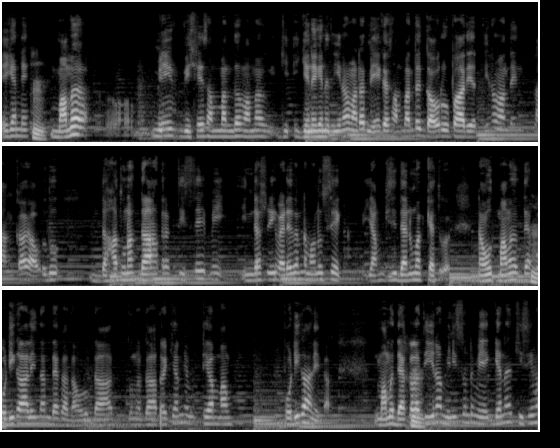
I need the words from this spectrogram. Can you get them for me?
ඒගන්නේ මම මේ විශෂය සම්බන්ධ මම ඉගෙනගෙන තින මට මේක සම්බන්ධ ගෞරු පාදයක් තින වන්දෙන් ලංකාව අවුරුදු දහතුනක් දාතරක් තිස්සේ මේ ඉන්ඩස්ට්‍රී වැඩගන්න මනුස්සෙක් යම් කිසි දැනුවක් ඇතුව. නවත් මම දැ පොඩි කාලින්දන් දැක අවුරු දාතුන දාතර කියන්න ටියම් පොඩි කාලිකක් මම දැකලා තියෙන මිනිසුන්ට මේ ගැන කිසිම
